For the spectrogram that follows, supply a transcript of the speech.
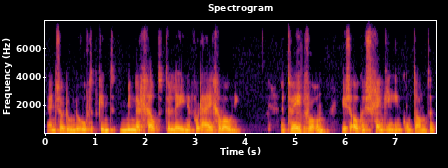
en zodoende hoeft het kind minder geld te lenen voor de eigen woning. Een tweede vorm is ook een schenking in contanten,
